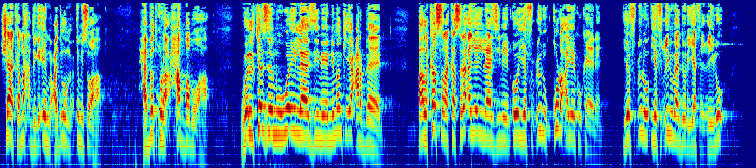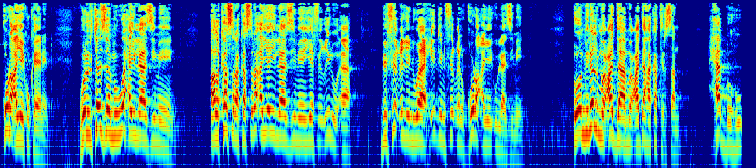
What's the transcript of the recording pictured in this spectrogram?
Shaadka maxdiga ee mucaduhu imisuu ahaa? Xabad qura xabba buu ahaa. Waltazamuu way laazimeen nimankii carbeed. Alkasra kasre ayay laazimeen oo yafculu qura ayay ku keeneen. Yafculu yafcilu baan doonaya yafcilu qura ayay ku keeneen. Waltazamuu waxay laazimeen. Alkasra kasre ayay laazimeen yafcilu ah bificlin waaxidin ficil qura ayay u laazimeen oo min almucaddaa mucadaha ka tirsan xabahu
